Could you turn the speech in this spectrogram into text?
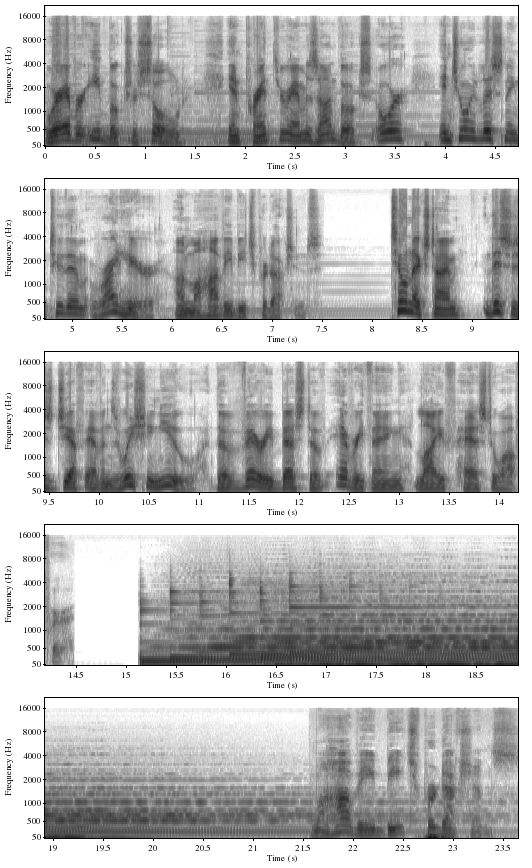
wherever ebooks are sold, in print through Amazon Books, or enjoy listening to them right here on Mojave Beach Productions. Till next time, this is Jeff Evans wishing you the very best of everything life has to offer. Mojave Beach Productions.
